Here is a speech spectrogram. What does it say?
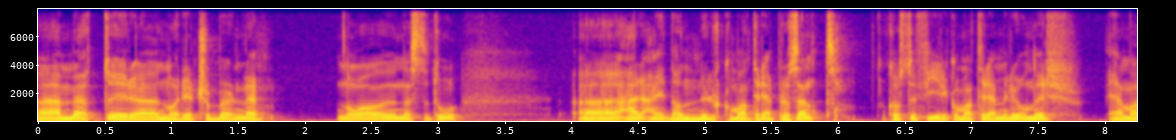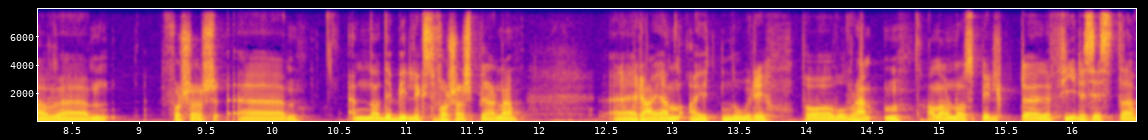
Uh, møter eh, Norwich og Burnley nå de neste to. Uh, er eid av 0,3% Koster 4,3 millioner. En av, forsvars, eh, en av de billigste forsvarsspillerne. Eh, Ryan Ait Nori på Wolverhampton. Han har nå spilt eh, fire siste.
